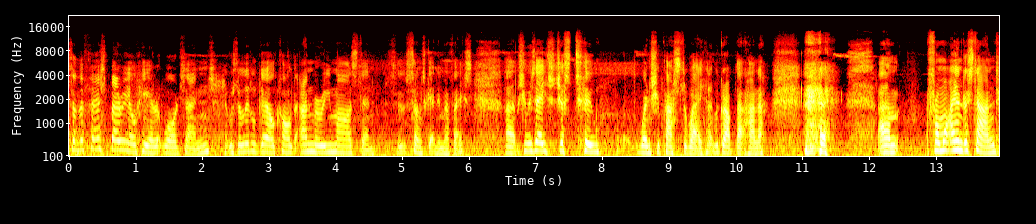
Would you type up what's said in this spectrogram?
So the first burial here at Wardsend, it was a little girl called Anne-Marie Marsden. So the sun's getting in my face. Uh, she was aged just two when she passed away. Let me grab that, Hannah. um, from what I understand,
